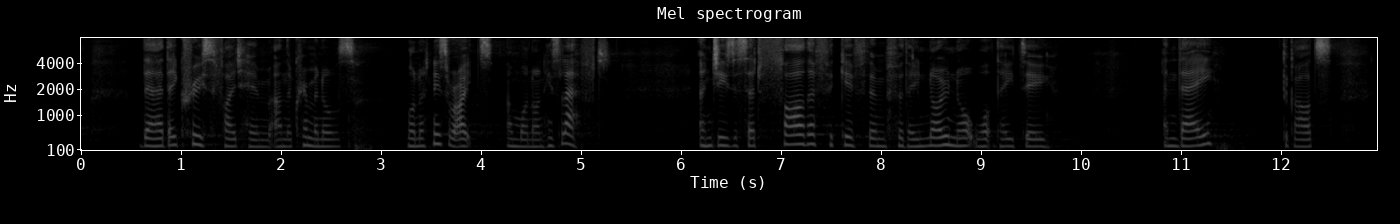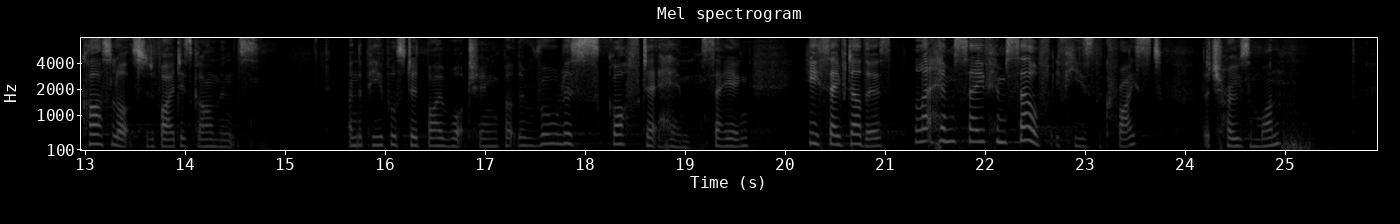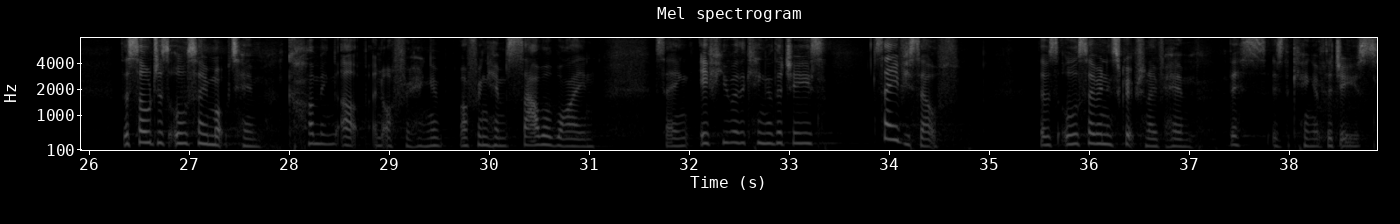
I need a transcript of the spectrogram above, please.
there they crucified him and the criminals, one on his right and one on his left. And Jesus said, Father, forgive them, for they know not what they do. And they, the guards, cast lots to divide his garments. And the people stood by watching, but the rulers scoffed at him, saying, He saved others, let him save himself if he is the Christ, the chosen one. The soldiers also mocked him, coming up and offering him, offering him sour wine, saying, If you are the king of the Jews, save yourself. There was also an inscription over him This is the king of the Jews.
